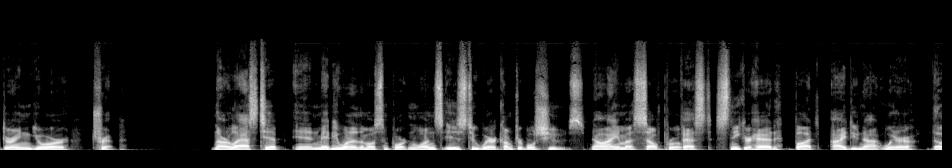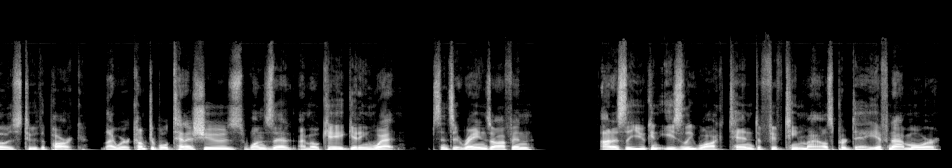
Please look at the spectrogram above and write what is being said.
during your trip. Our last tip, and maybe one of the most important ones, is to wear comfortable shoes. Now, I am a self professed sneakerhead, but I do not wear those to the park. I wear comfortable tennis shoes, ones that I'm okay getting wet, since it rains often, honestly, you can easily walk 10 to 15 miles per day, if not more,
